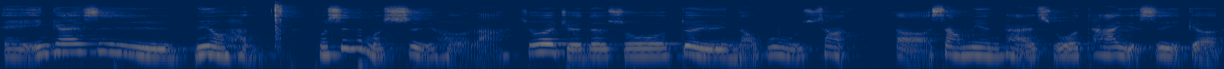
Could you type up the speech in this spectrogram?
诶，应该是没有很不是那么适合啦，就会觉得说，对于脑部上呃上面来说，它也是一个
